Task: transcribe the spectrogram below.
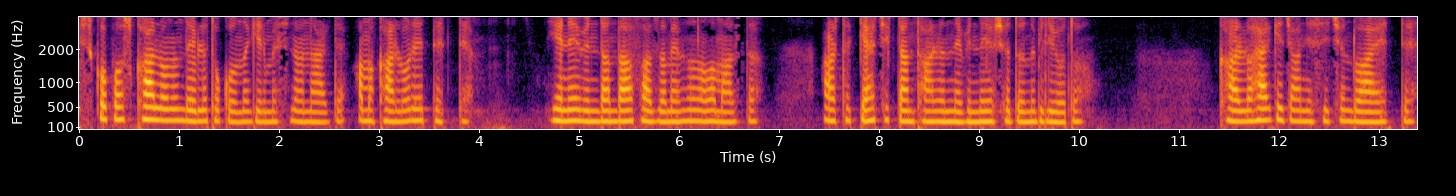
Psikopos Carlo'nun devlet okuluna girmesini önerdi ama Carlo reddetti. Yeni evinden daha fazla memnun olamazdı. Artık gerçekten Tanrı'nın evinde yaşadığını biliyordu. Carlo her gece annesi için dua etti.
